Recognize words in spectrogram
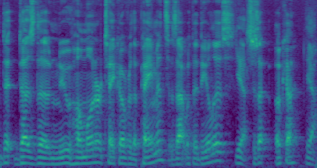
d- does the new homeowner take over the payments? Is that what the deal is? Yes. Is that okay? Yeah.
